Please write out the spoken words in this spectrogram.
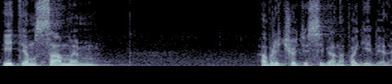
и тем самым обречете себя на погибель.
